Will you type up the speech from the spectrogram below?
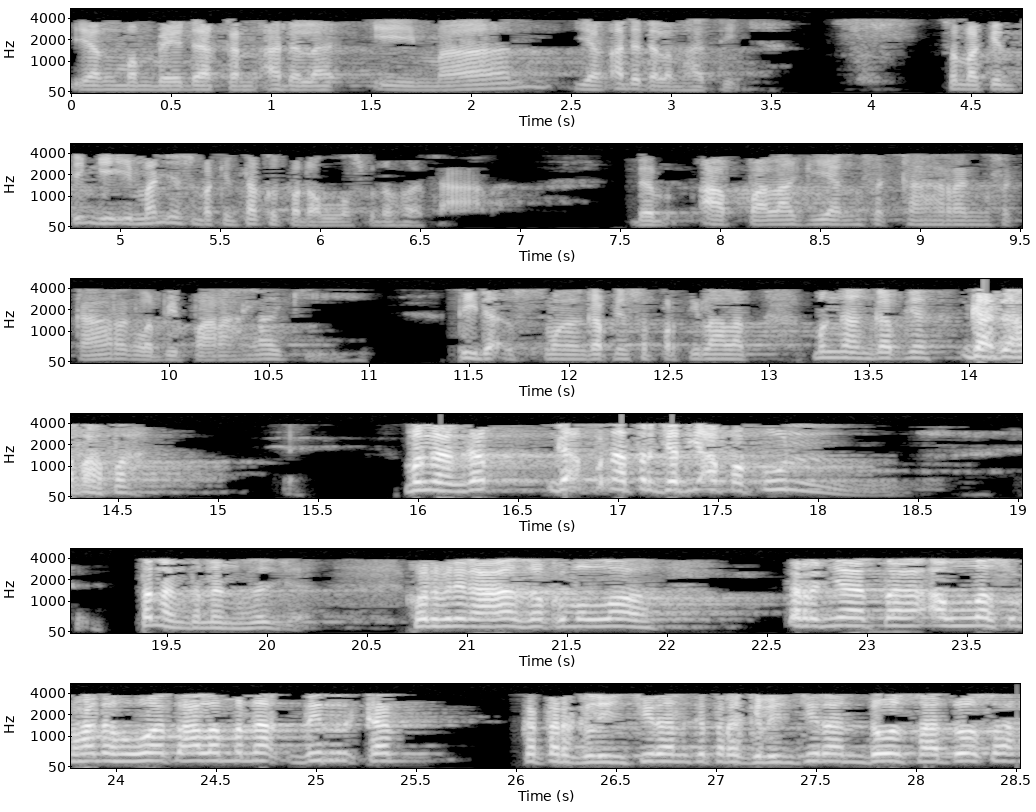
Yang membedakan adalah iman yang ada dalam hatinya. Semakin tinggi imannya, semakin takut pada Allah Subhanahu wa taala. Dan apalagi yang sekarang-sekarang lebih parah lagi. Tidak menganggapnya seperti lalat. Menganggapnya nggak ada apa-apa. Menganggap nggak pernah terjadi apa pun. Tenang-tenang saja. Ternyata Allah subhanahu wa ta'ala menakdirkan ketergelinciran-ketergelinciran dosa-dosa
